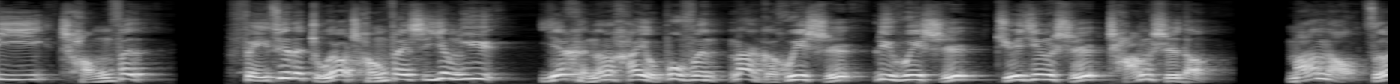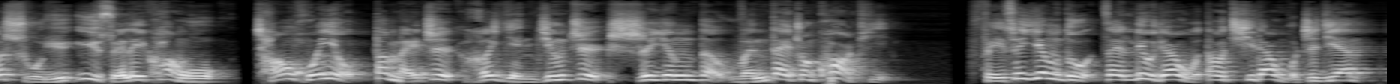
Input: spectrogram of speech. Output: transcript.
第一，成分，翡翠的主要成分是硬玉，也可能含有部分钠铬辉石、绿辉石、绝晶石、长石等。玛瑙则属于玉髓类矿物，常混有蛋白质和隐晶质石英的纹带状矿体。翡翠硬度在六点五到七点五之间，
